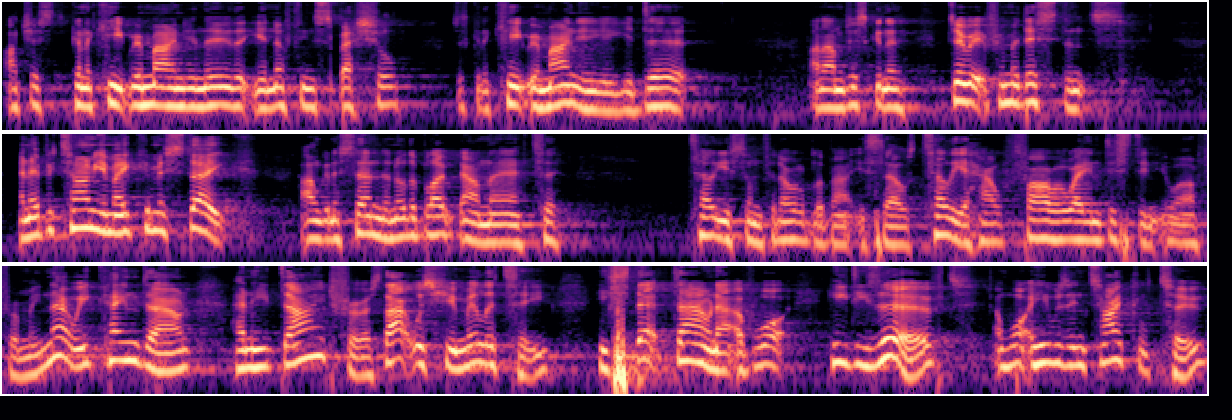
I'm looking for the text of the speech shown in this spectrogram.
I'm just going to keep reminding you that you're nothing special. I'm just going to keep reminding you you're dirt. And I'm just going to do it from a distance. And every time you make a mistake, I'm going to send another bloke down there to tell you something horrible about yourselves, tell you how far away and distant you are from me. No, he came down and he died for us. That was humility. He stepped down out of what he deserved and what he was entitled to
